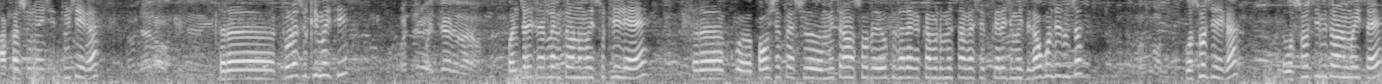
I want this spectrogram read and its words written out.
आकाश तुमची आहे का? तर केवढं सुटली म्हैसी पंचेचाळीस हजारला मित्रांनो म्हैस सुटलेली आहे. तर क- पाहू शकता शो- मित्रांनो सौदा योग्य झाला का? कमेंटमध्ये सांगा शेतकऱ्याची म्हैस गाव कोणतं तुमचं? वसमतची आहे का? तर वसमतची मित्रांनो म्हैस आहे.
